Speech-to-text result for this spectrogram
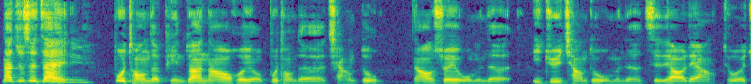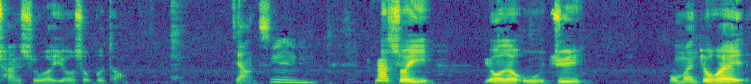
那就是在嗯不同的频段，然后会有不同的强度，然后所以我们的依据强度，我们的资料量就会传输的有所不同，这样子。嗯那所以有了五 G，我们就会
